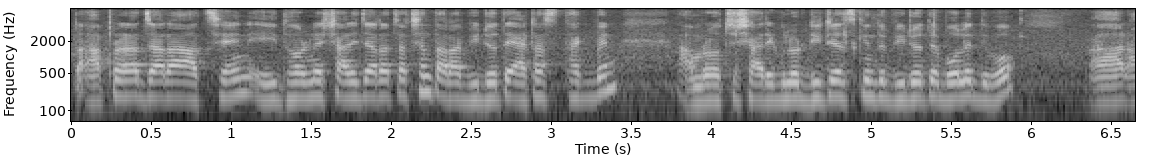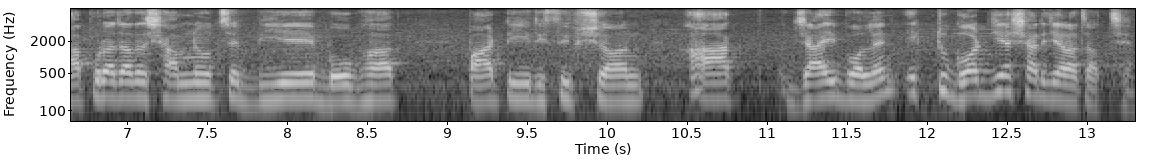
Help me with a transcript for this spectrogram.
তো আপনারা যারা আছেন এই ধরনের শাড়ি যারা চাচ্ছেন তারা ভিডিওতে অ্যাটাচ থাকবেন। আমরা হচ্ছে শাড়িগুলোর ডিটেলস কিন্তু ভিডিওতে বলে দিব। আর আপুরা যাদের সামনে হচ্ছে বিয়ে বৌভাত পার্টি রিসিপশন আক যাই বলেন একটু গর্জিয়াস শাড়ি যারা চাচ্ছেন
